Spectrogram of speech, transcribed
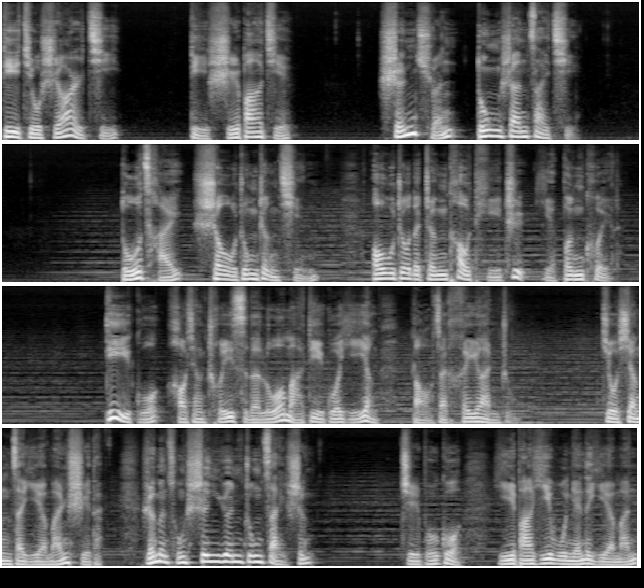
第九十二集，第十八节，神权东山再起。独裁寿终正寝，欧洲的整套体制也崩溃了。帝国好像垂死的罗马帝国一样，倒在黑暗中，就像在野蛮时代，人们从深渊中再生。只不过，一八一五年的野蛮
